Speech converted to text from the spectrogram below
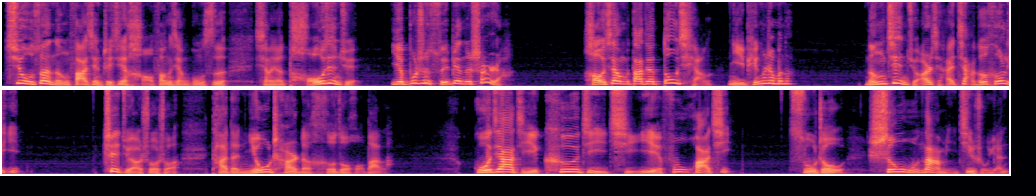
就算能发现这些好方向公司，想要投进去也不是随便的事儿啊。好项目大家都抢，你凭什么呢？能进去而且还价格合理，这就要说说他的牛叉的合作伙伴了。国家级科技企业孵化器，苏州生物纳米技术园。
